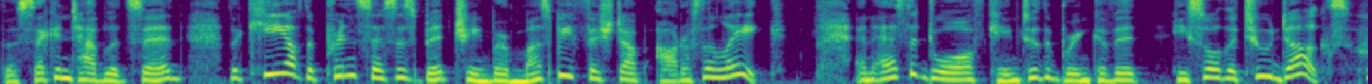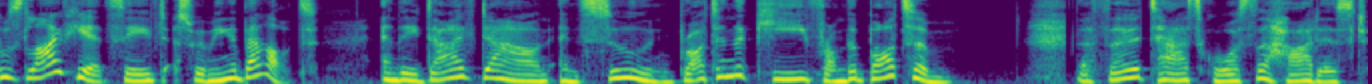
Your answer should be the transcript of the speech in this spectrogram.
The second tablet said, The key of the princess's bedchamber must be fished up out of the lake. And as the dwarf came to the brink of it, he saw the two ducks whose life he had saved swimming about. And they dived down and soon brought in the key from the bottom. The third task was the hardest.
